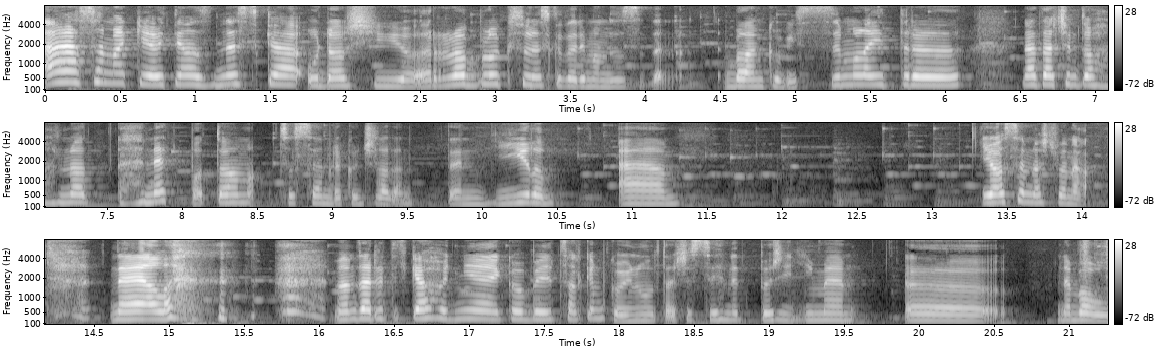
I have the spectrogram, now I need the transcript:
A já jsem Aki, vítám vás dneska u dalšího Robloxu, dneska tady mám zase ten blankový simulator. Natáčím to hned, hned potom, co jsem dokončila ten, ten díl. A... Jo, jsem naštvaná. Ne, ale mám tady teďka hodně, jakoby celkem coinů, takže si hned pořídíme uh, nebo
